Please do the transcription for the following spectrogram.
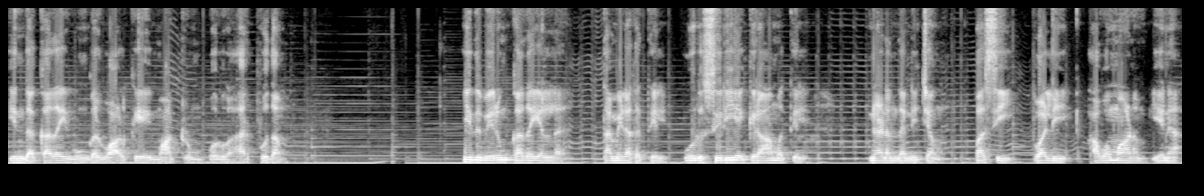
இந்த கதை உங்கள் வாழ்க்கையை மாற்றும் ஒரு அற்புதம். இது வெறும் கதை அல்ல. தமிழகத்தில் ஒரு சிறிய கிராமத்தில் நடந்த நிஜம் பசி வலி அவமானம் என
